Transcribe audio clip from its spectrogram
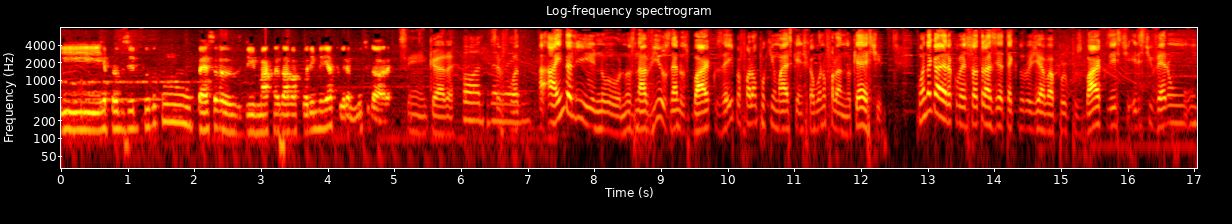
E reproduzir tudo com peças de máquinas a vapor em miniatura, muito da hora. Sim, cara. Foda, Isso é foda. Ainda ali no- nos navios, né, nos barcos aí, pra falar um pouquinho mais que a gente acabou não falando no cast, quando a galera começou a trazer a tecnologia a vapor pros barcos, eles, ti- eles tiveram um, um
